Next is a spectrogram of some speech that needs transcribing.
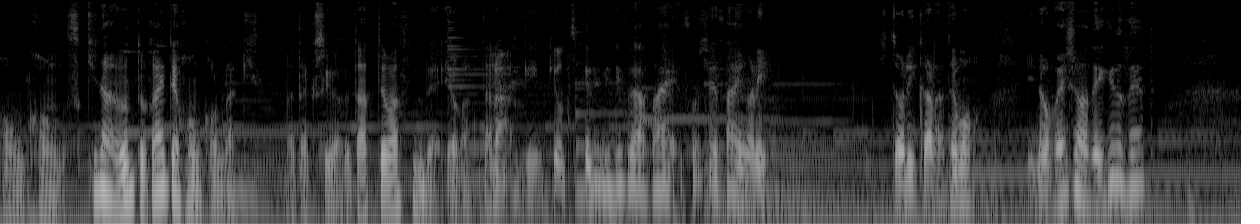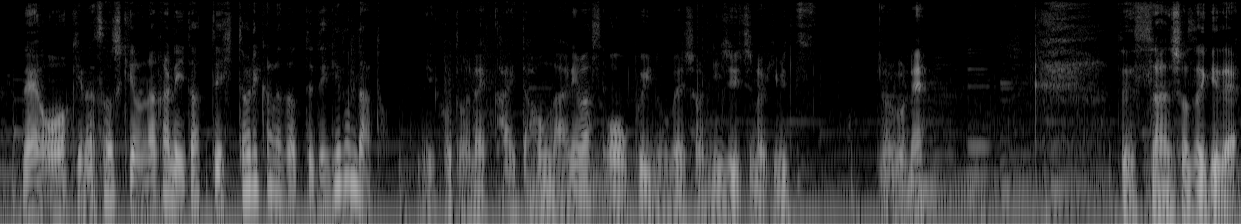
香港、好きな運と書いて香港ラッキー。私が歌ってますんで、よかったら元気をつけてみてください。そして最後に、一人からでもイノベーションはできるぜと。ね、大きな組織の中にいたって一人からだってできるんだということをね、書いた本があります。オープンイノベーション21の秘密。これをね、絶賛書籍で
